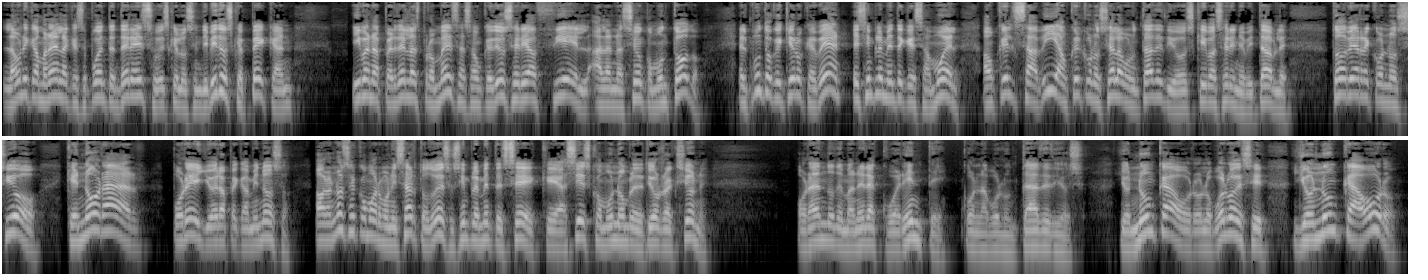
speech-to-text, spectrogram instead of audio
La única manera en la que se puede entender eso es que los individuos que pecan iban a perder las promesas, aunque Dios sería fiel a la nación como un todo. El punto que quiero que vean es simplemente que Samuel, aunque él sabía, aunque él conocía la voluntad de Dios, que iba a ser inevitable, todavía reconoció que no orar por ello era pecaminoso. Ahora, no sé cómo armonizar todo eso, simplemente sé que así es como un hombre de Dios reaccione, orando de manera coherente con la voluntad de Dios. Yo nunca oro, lo vuelvo a decir, yo nunca oro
